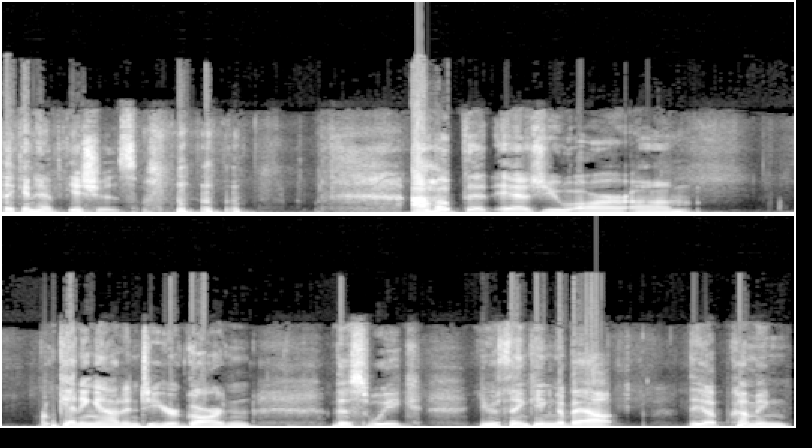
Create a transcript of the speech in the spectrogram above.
They can have issues. I hope that as you are um, getting out into your garden this week, you're thinking about the upcoming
